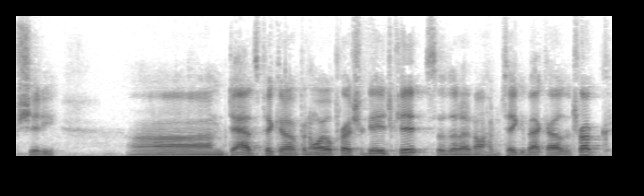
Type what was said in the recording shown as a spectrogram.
shitty. Um, Dad's picking up an oil pressure gauge kit so that I don't have to take it back out of the truck.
